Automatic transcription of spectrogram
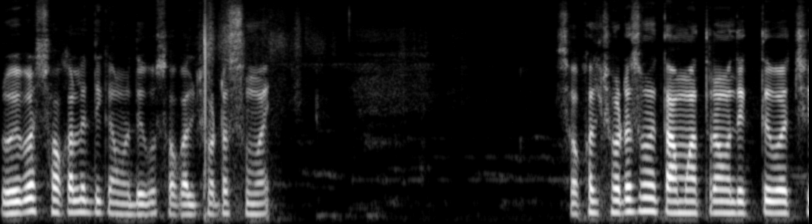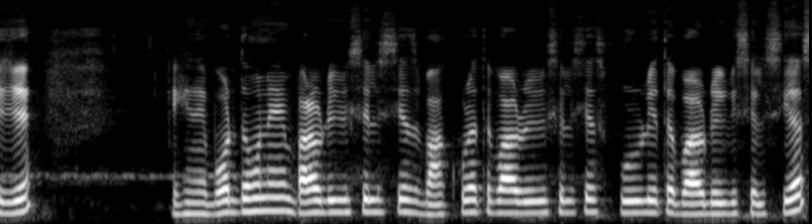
রবিবার সকালের দিকে আমরা দেখব সকাল ছটার সময়। সকাল ছটার সময় তাপমাত্রা আমরা দেখতে পাচ্ছি যে, এখানে বর্ধমানে বারো ডিগ্রি সেলসিয়াস, বাঁকুড়াতে বারো ডিগ্রি সেলসিয়াস, পুরুলিয়াতে বারো ডিগ্রি সেলসিয়াস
